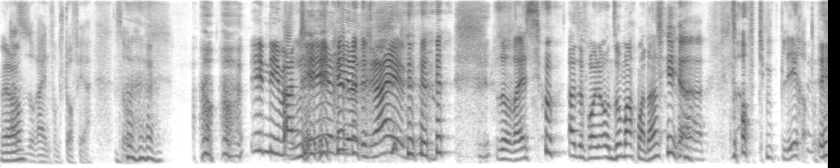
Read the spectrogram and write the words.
Ja. Also so rein vom Stoff her. So, In die Materie rein. so weißt du? Also, Freunde, und so macht man das. Ja, so auf dem Lehrer. Okay,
